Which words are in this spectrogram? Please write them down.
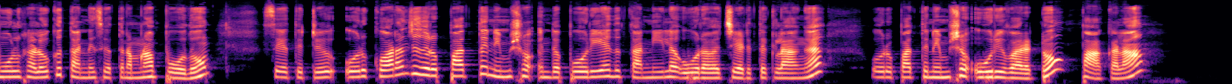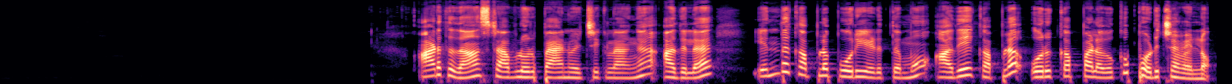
மூழ்க அளவுக்கு தண்ணி சேர்த்துனோம்னா போதும். சேர்த்துட்டு ஒரு குறைஞ்சது ஒரு பத்து நிமிஷம் இந்த பொரியை இந்த தண்ணியில் ஊற வச்சு எடுத்துக்கலாங்க. ஒரு பத்து நிமிஷம் ஊறி வரட்டும். பார்க்கலாம். அடுத்ததான் ஸ்டவ்வில் ஒரு பேன் வச்சுக்கலாங்க. அதில் எந்த கப்பில் பொரி எடுத்தோமோ அதே கப்பில் ஒரு கப் அளவுக்கு பொடிச்ச வெல்லம்.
